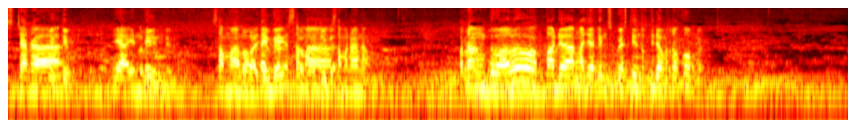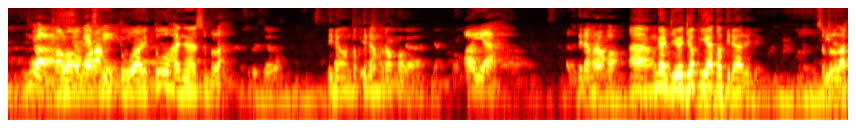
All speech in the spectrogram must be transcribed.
Secara Intim. Ya intim. Lebih intim. Sama Bang TB sama juga. sama Nanang. Orang tua lu pada ngajarin sugesti untuk tidak merokok nggak? Enggak. Kalau Sugesti. orang tua itu hanya sebelah. Tidak untuk tidak merokok. oh iya tidak merokok Ah, enggak, jika jawab iya atau tidak aja. Sebelah.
